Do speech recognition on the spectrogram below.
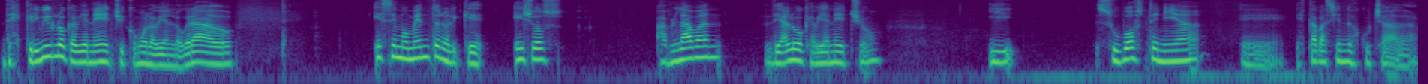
describir lo que habían hecho y cómo lo habían logrado, ese momento en el que ellos hablaban de algo que habían hecho y su voz tenía, eh, estaba siendo escuchada,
